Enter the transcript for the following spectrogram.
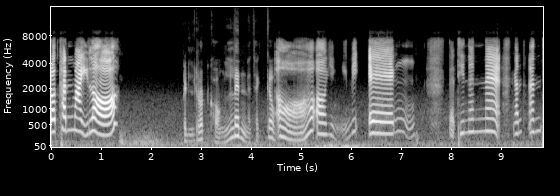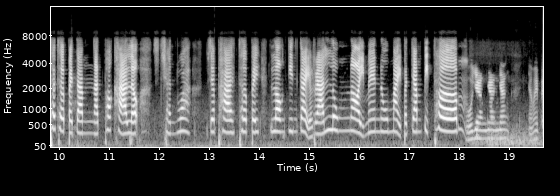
รถคันใหม่เหรอ เป็นรถของเล่นนะแจ็คเกิลอ๋ออ๋ออย่างนี้นี่เอง แต่ที่แน่ๆงั้นงั้นถ้าเธอไปตามนัดพ่อค้าแล้ว ฉันว่าจะพาเธอไปลองกินไก่ร้านลุงหน่อยเมนูใหม่ประจำปิดเทอม โอ้ยังยังยัง ยังไม่ไป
